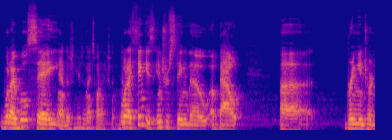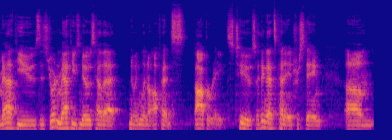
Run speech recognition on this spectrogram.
what I will say, yeah, there's here's a nice one actually. Yeah. what I think is interesting though about uh, bringing in Jordan Matthews is Jordan Matthews knows how that New England offense operates too. So I think that's kind of interesting. Um,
